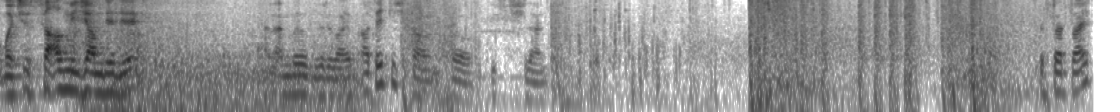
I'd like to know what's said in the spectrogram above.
Bu maçı salmayacağım dedi. Hemen bir hızlı revive. Aa tek kişi kalmış. O iki kişiler. Third right.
